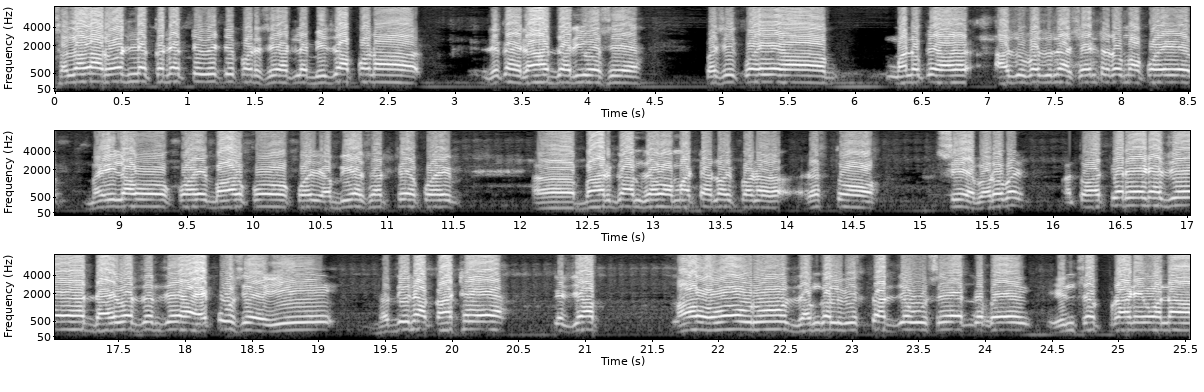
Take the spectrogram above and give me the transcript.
સલાળા રોડને કનેક્ટિવિટી પણ છે, એટલે બીજા પણ જે કાંઈ રાહદારીઓ છે, પછી કોઈ માનો કે આજુબાજુના સેન્ટરોમાં કોઈ મહિલાઓ, કોઈ બાળકો, કોઈ અભ્યાસ અર્થે કોઈ બહારગામ જવા માટેનો પણ રસ્તો છે, બરોબર? તો અત્યારે એને જે ડાયવર્ઝન જે આપ્યું છે, એ નદીના કાંઠે કે જ્યાં હાવ અવાવરું જંગલ વિસ્તાર જેવું છે કે ભાઈ હિંસક પ્રાણીઓના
